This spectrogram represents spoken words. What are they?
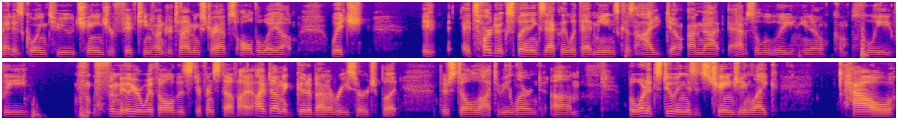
that is going to change your 1500 timing straps all the way up, which it, it's hard to explain exactly what that means because I don't, I'm not absolutely, you know, completely familiar with all this different stuff. I, have done a good amount of research, but there's still a lot to be learned. Um, but what it's doing is it's changing like how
